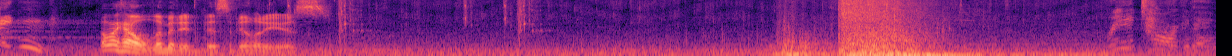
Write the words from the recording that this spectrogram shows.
Titan! I like how limited this ability is. Retargeting.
